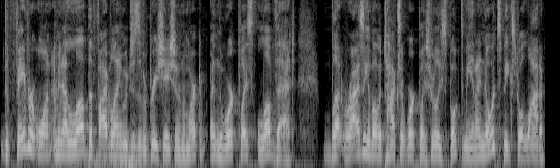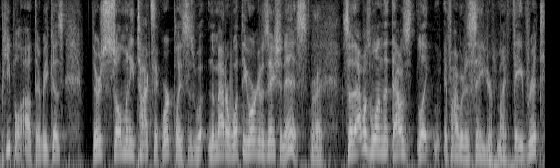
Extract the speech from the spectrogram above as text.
the favorite one, I mean, I love the five languages of appreciation in the market in the workplace. Love that. But rising above a toxic workplace really spoke to me. And I know it speaks to a lot of people out there because there's so many toxic workplaces, no matter what the organization is. Right. So that was one that, that was like, if I were to say you're my favorite,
